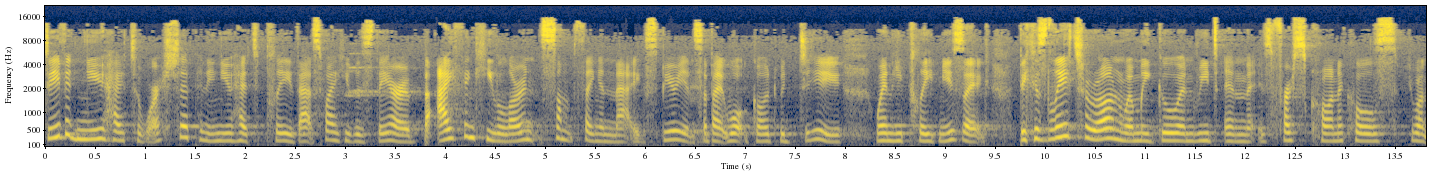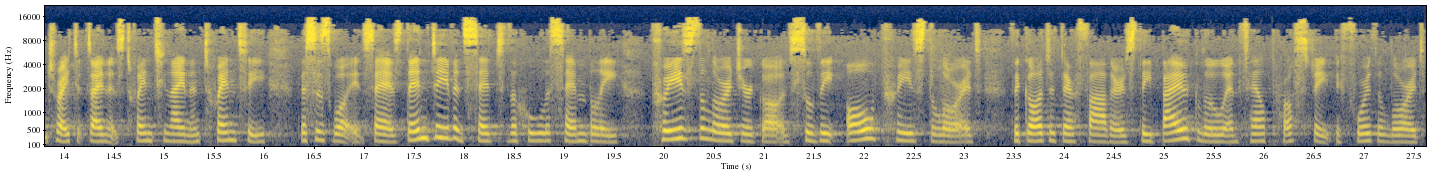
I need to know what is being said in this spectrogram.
David knew how to worship and he knew how to play. That's why he was there. But I think he learned something in that experience about what God would do when he played music. Because later on, when we go and read in his First Chronicles, if you want to write it down, it's 29 and 20. This is what it says. Then David said to the whole assembly, Praise the Lord your God. So they all praised the Lord, the God of their fathers. They bowed low and fell prostrate before the Lord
